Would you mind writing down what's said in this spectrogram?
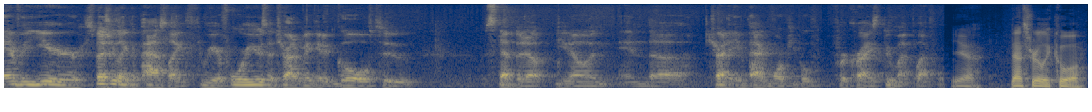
every year, especially like the past like three or four years, I try to make it a goal to step it up, you know, and and uh, try to impact more people for Christ through my platform. Yeah, that's really cool.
